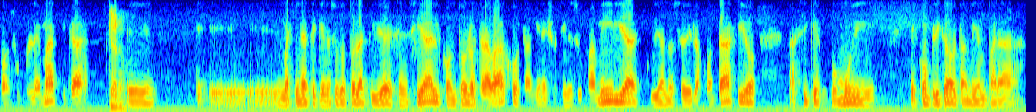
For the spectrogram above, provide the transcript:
con su problemática, Claro. eh, eh, Imagínate que nosotros toda la actividad esencial, con todos los trabajos, también ellos tienen su familia, cuidándose de los contagios, así que es muy es complicado también para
